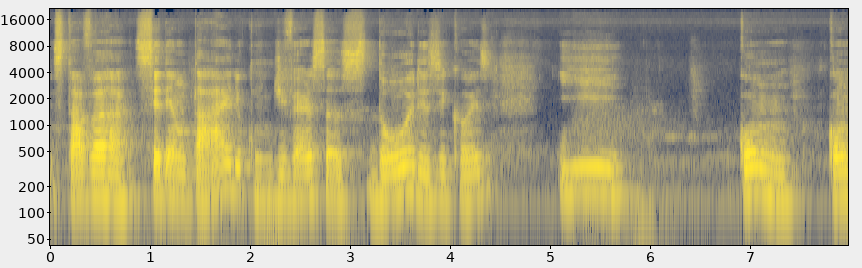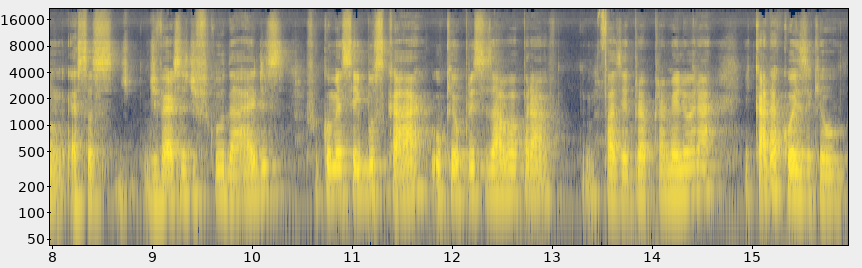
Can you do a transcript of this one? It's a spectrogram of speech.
estava sedentário, com diversas dores e coisas, e com, com essas diversas dificuldades comecei a buscar o que eu precisava para fazer para melhorar. E cada coisa que eu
